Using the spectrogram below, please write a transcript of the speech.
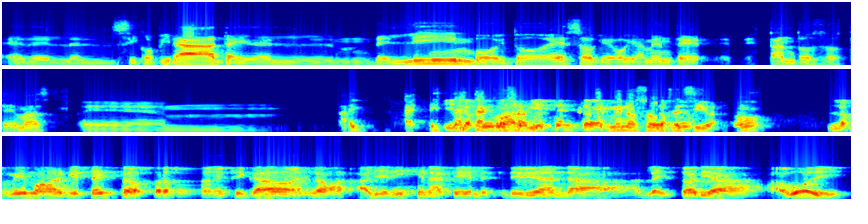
eh, del, del psicopirata y del, del limbo y todo eso, que obviamente están todos esos temas. Eh, hay, está esta cosa menos obsesiva. ¿Cómo? Los mismos arquitectos personificados en los alienígenas que le escribían la, la historia a Woody.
